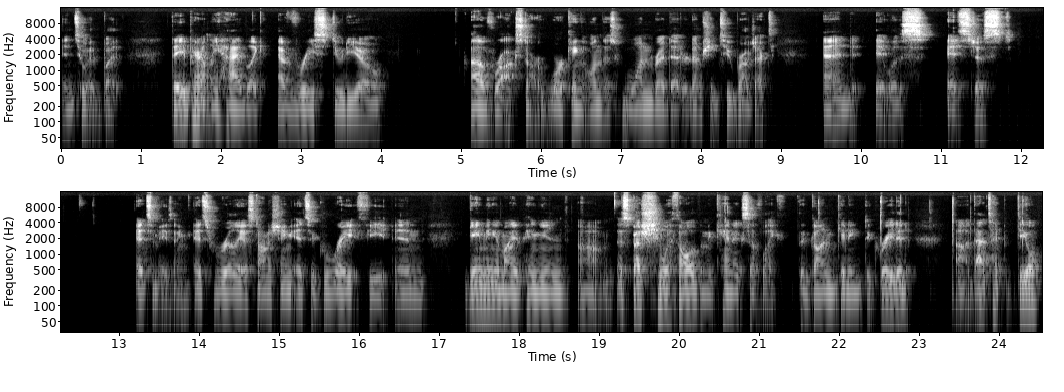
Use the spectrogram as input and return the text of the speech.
into it, but they apparently had like every studio of Rockstar working on this one Red Dead Redemption Two project, and it was it's just it's amazing. It's really astonishing. It's a great feat in gaming, in my opinion, um, especially with all the mechanics of like the gun getting degraded, uh, that type of deal.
